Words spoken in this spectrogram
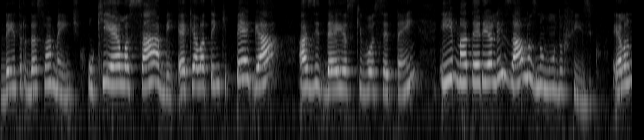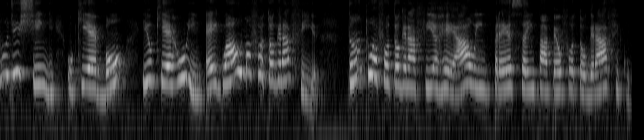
dentro da sua mente. O que ela sabe é que ela tem que pegar as ideias que você tem e materializá-las no mundo físico. Ela não distingue o que é bom e o que é ruim. É igual uma fotografia. Tanto a fotografia real impressa em papel fotográfico,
